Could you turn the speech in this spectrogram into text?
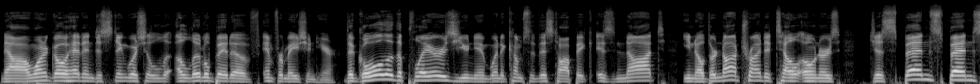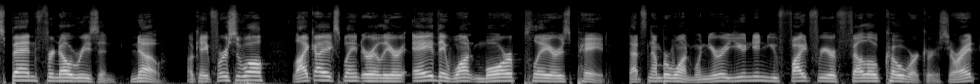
Now, I want to go ahead and distinguish a, l- a little bit of information here. The goal of the players' union when it comes to this topic is not, you know, they're not trying to tell owners just spend, spend, spend for no reason. No. Okay, first of all, like I explained earlier, A, they want more players paid. That's number one. When you're a union, you fight for your fellow coworkers, all right?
